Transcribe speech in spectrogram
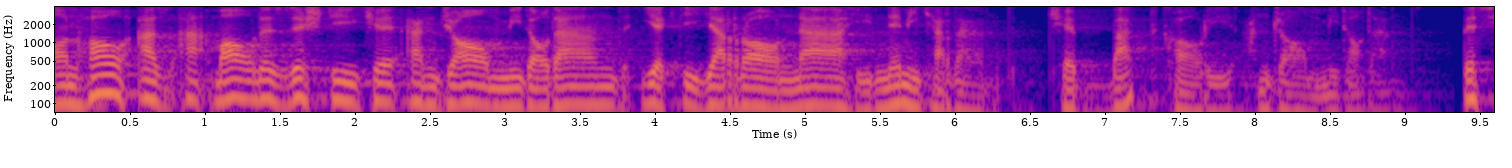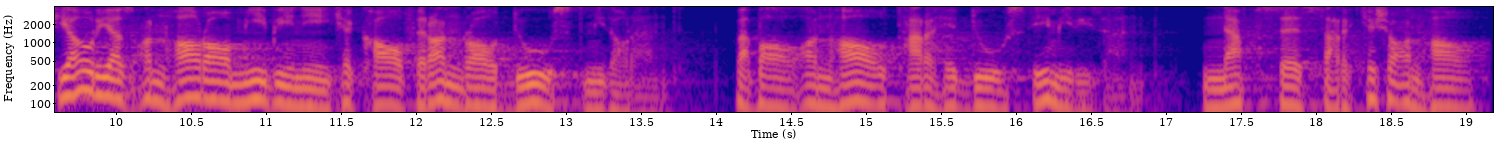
آنها از اعمال زشتی که انجام می‌دادند یکدیگر را نهی نمی کردند چه بد کاری انجام می‌دادند. بسیاری از آنها را می‌بینی که کافران را دوست میدارند و با آنها طرح دوستی میریزند. نفس سرکش آنها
